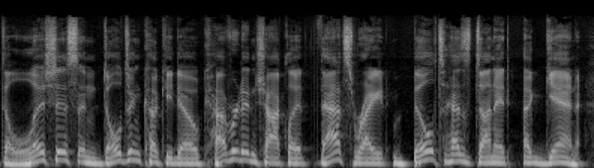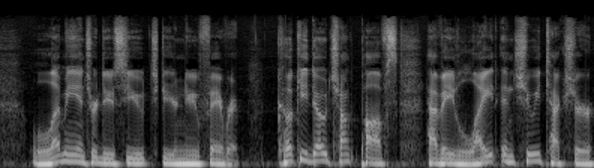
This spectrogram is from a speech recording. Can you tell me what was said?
Delicious, indulgent cookie dough covered in chocolate. That's right, Built has done it again. Let me introduce you to your new favorite. Cookie dough chunk puffs have a light and chewy texture,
